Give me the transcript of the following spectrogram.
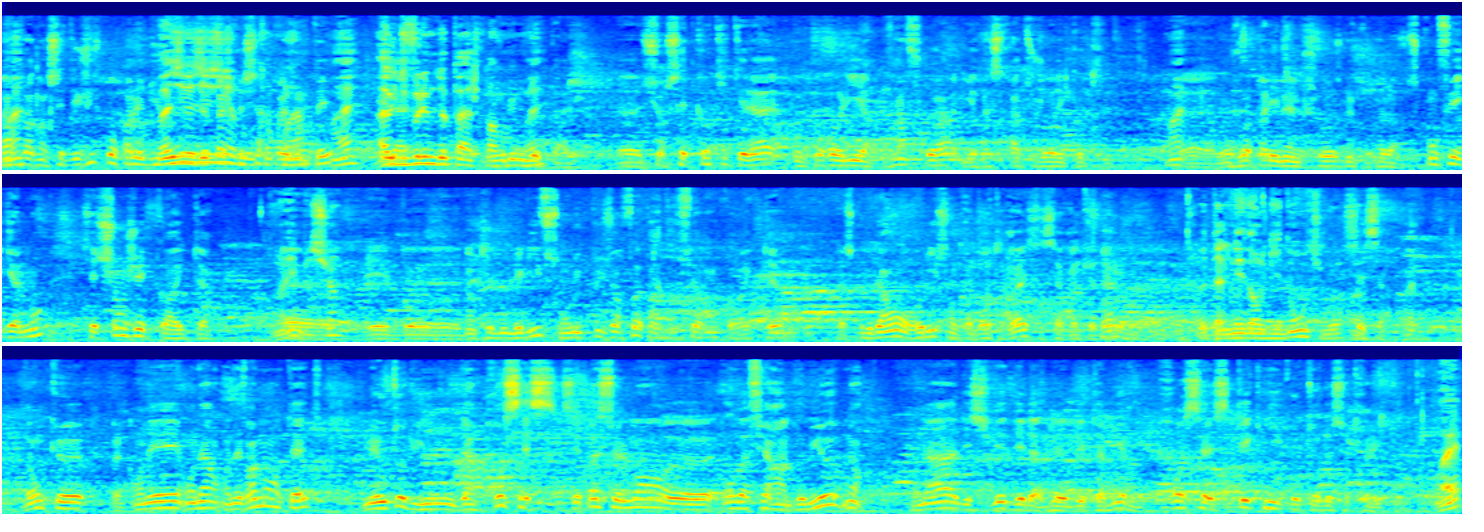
Non, Ouais. pardon, c'était juste pour parler du volume de pages que ça représentait. Ouais. Ah oui, la- du volume de pages, du pardon, volume de. Euh, sur cette quantité-là, on peut relire 20 fois, il restera toujours des coquilles. Ouais. Euh, on ne voit pas les mêmes choses. voilà. Ce qu'on fait également, c'est de changer de correcteur. Euh, Oui, bien sûr. Et de, donc les, livres sont lus plusieurs fois par différents correcteurs, parce qu'au bout on relit son propre travail, ça sert à que dalle. T'as le nez dans le guidon, tu vois. c'est ça. ouais. Donc euh, on, est, on, a, on est vraiment en tête, mais autour d'un process. C'est pas seulement euh, on va faire un peu mieux, non. On a décidé d'établir un process technique autour de cette relecture. Ouais.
